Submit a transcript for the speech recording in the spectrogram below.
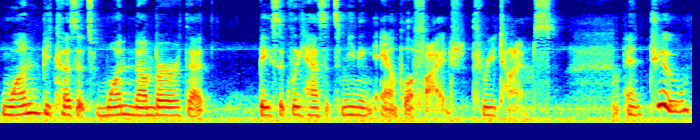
One, because it's one number that basically has its meaning amplified three times. And two,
